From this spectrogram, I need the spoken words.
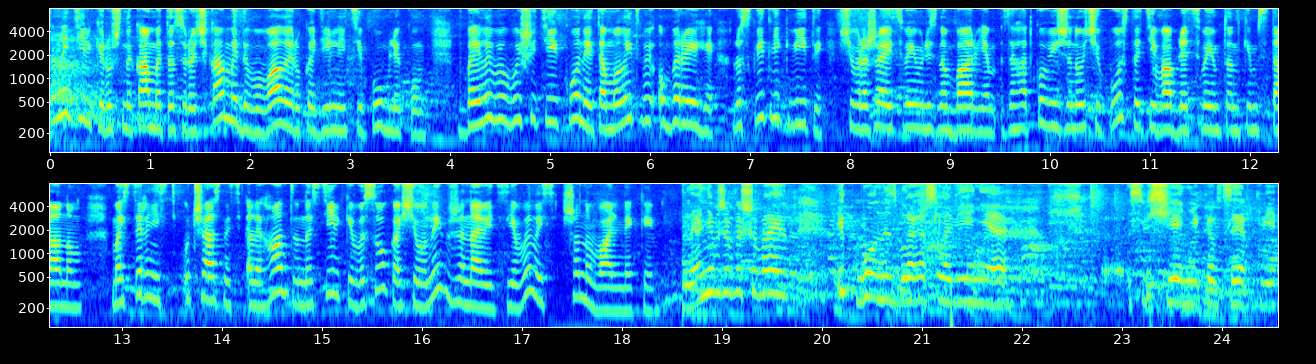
Та не тільки рушниками та сорочками дивували рукодільниці публіку. Дбайливо вишиті ікони та молитви обереги, розквітлі квіти, що вражають своїм різнобарв'ям, загадкові жіночі постаті ваблять своїм тонким станом. Майстерність учасниць елеганту настільки висока, що у них вже навіть з'явились шанувальники. Они уже вышивают иконы с благословения э, священника в церкви.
